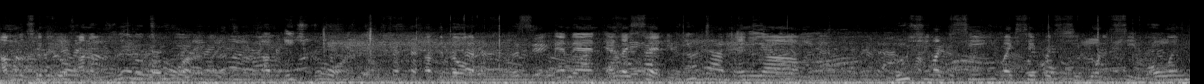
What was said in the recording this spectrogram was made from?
I'm going to take you on a little tour of each floor of the building. And then, as I said, if you have any um, you'd like to see, like say for instance, you wanted to see Roland,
